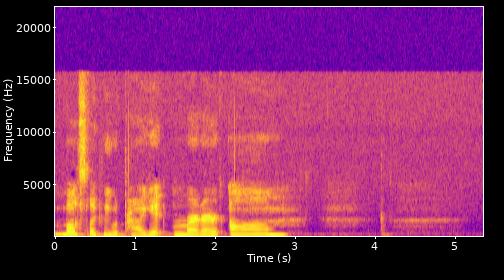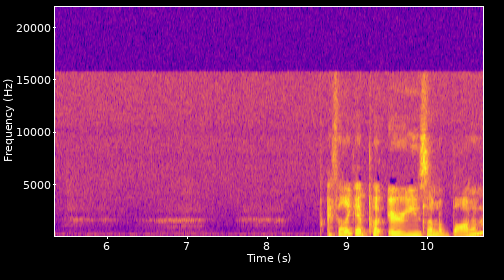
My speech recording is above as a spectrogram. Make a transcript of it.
most likely would probably get murdered. Um. Feel like I put Aries on the bottom.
